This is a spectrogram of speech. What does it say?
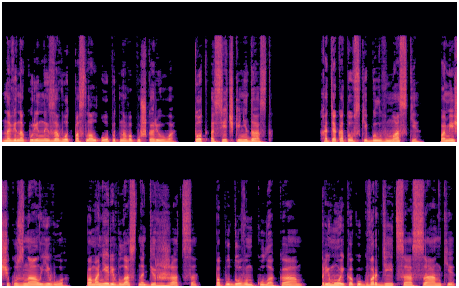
На винокуренный завод послал опытного Пушкарева. Тот осечки не даст. Хотя Котовский был в маске, помещик узнал его. По манере властно держаться, по пудовым кулакам, прямой, как у гвардейца осанки,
